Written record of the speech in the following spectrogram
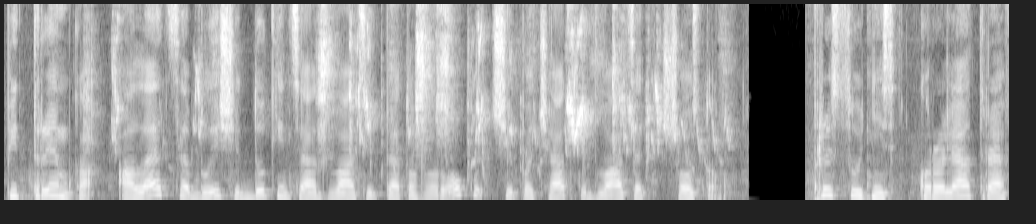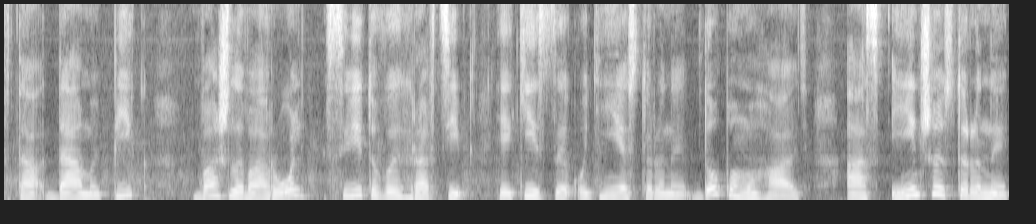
підтримка, але це ближче до кінця 25-го року чи початку 26-го. Присутність короля треф та дами пік важлива роль світових гравців, які з однієї сторони допомагають, а з іншої сторони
